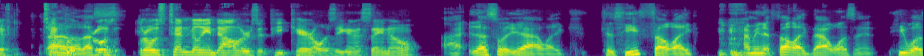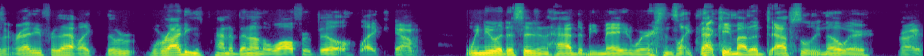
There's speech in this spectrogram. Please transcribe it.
if Temple know, throws throws ten million dollars at Pete Carroll, is he going to say no? I, that's what, yeah, like because he felt like, I mean, it felt like that wasn't he wasn't ready for that. Like the writing's kind of been on the wall for Bill. Like, yeah, we knew a decision had to be made. Where it's like that came out of absolutely nowhere. Right.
